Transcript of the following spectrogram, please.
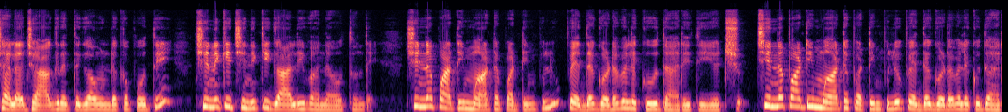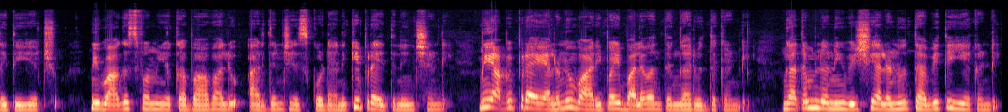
చాలా జాగ్రత్తగా ఉండకపోతే చినికి చినికి గాలివాన అవుతుంది. చిన్నపాటి మాట పట్టింపులు పెద్ద గొడవలకు దారి తీయొచ్చు. చిన్నపాటి మాట పట్టింపులు పెద్ద గొడవలకు దారి తీయొచ్చు. మీ భాగస్వామి యొక్క భావాలు అర్థం చేసుకోవడానికి ప్రయత్నించండి. మీ అభిప్రాయాలను వారిపై బలవంతంగా రుద్దకండి. గతంలోని విషయాలను తవ్వి తీయకండి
